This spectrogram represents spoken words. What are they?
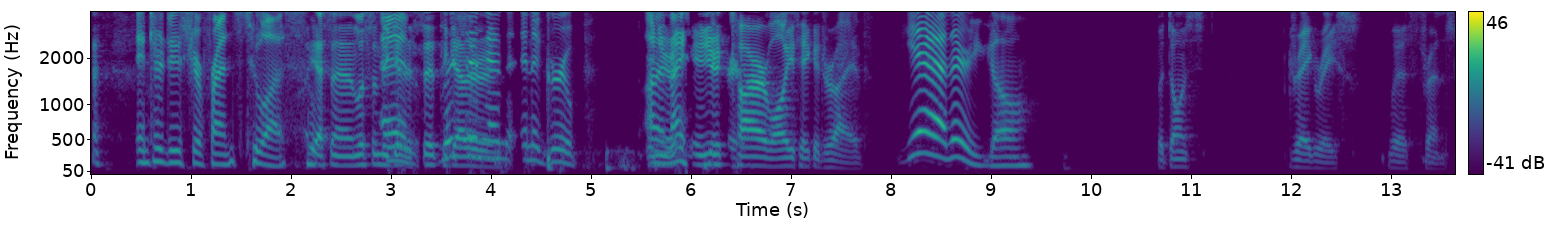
introduce your friends to us yes, and listen to get to And sit together. listen and- in, in a group on in a your, nice in your car while you take a drive, Yeah, there you go. but don't drag race with friends.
